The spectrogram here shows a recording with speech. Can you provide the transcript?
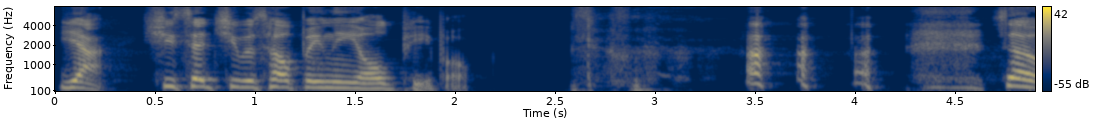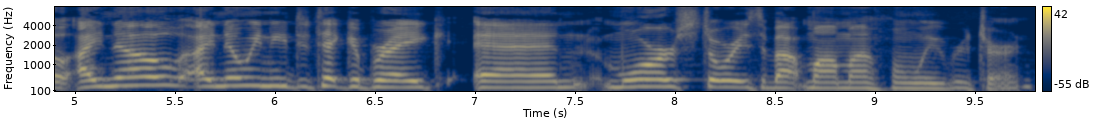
Yeah, she said she was helping the old people. so I know I know we need to take a break and more stories about mama when we return.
